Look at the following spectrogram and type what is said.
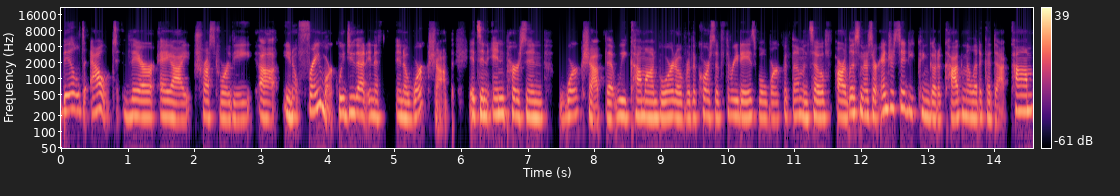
build out their AI trustworthy uh, you know framework. We do that in a in a workshop. It's an in-person workshop that we come on board over the course of three days. We'll work with them. And so if our listeners are interested, you can go to cognilytica.com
